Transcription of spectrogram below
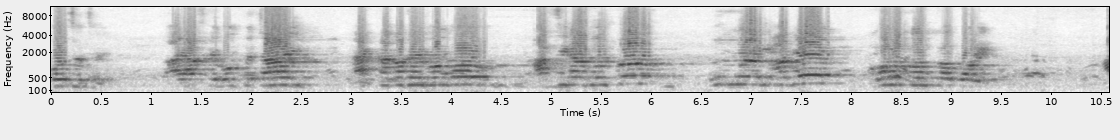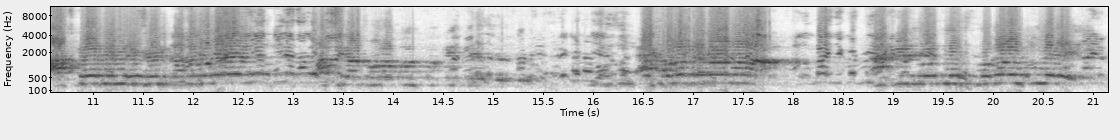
পৌঁছেছে। তাই আজকে বলতে চাই, একটা কথাই বলব, হাসিনা বলতো উন্নয়ন আগে গণতন্ত্র পরে আজকে গণতন্ত্রকে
